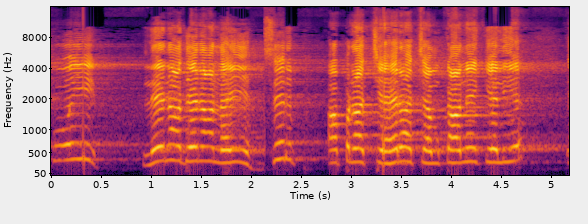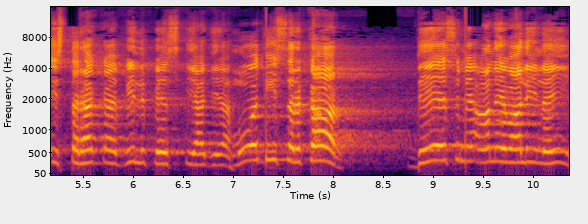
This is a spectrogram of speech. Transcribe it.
कोई लेना देना नहीं सिर्फ़ अपना चेहरा चमकाने के लिए इस तरह का बिल पेश किया गया। मोदी सरकार देश में आने वाली नहीं,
